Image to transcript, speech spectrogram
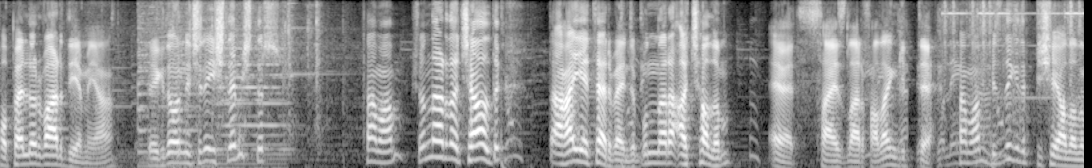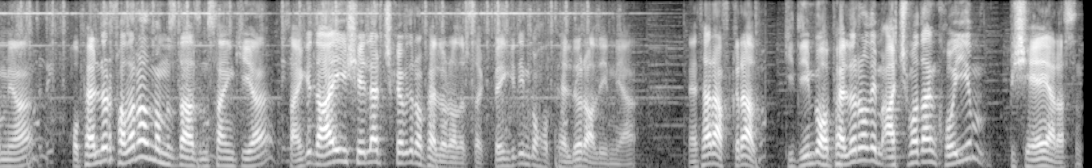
hoparlör var diye mi ya? Belki de onun içine işlemiştir. Tamam. Şunları da çaldık. Daha yeter bence. Bunları açalım. Evet size'lar falan gitti. Tamam biz de gidip bir şey alalım ya. Hoparlör falan almamız lazım sanki ya. Sanki daha iyi şeyler çıkabilir hoparlör alırsak. Ben gideyim bir hoparlör alayım ya. Ne taraf kral? Gideyim bir hoparlör alayım açmadan koyayım bir şeye yarasın.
